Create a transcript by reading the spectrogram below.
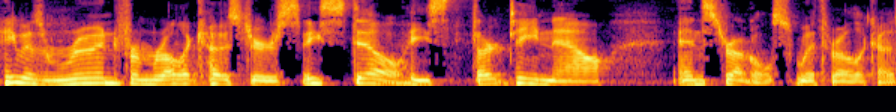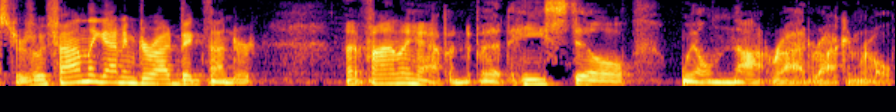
He was ruined from roller coasters. He's still he's 13 now and struggles with roller coasters. We finally got him to ride Big Thunder. That finally happened, but he still will not ride rock and roll.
